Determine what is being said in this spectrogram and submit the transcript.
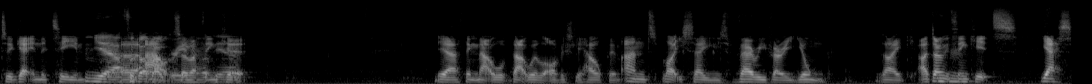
to get in the team. Yeah, I uh, forgot about out. So I Greenwood, think yeah. it. Yeah, I think that will that will obviously help him, and like you say, he's very very young. Like I don't Mhm. think it's yes,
